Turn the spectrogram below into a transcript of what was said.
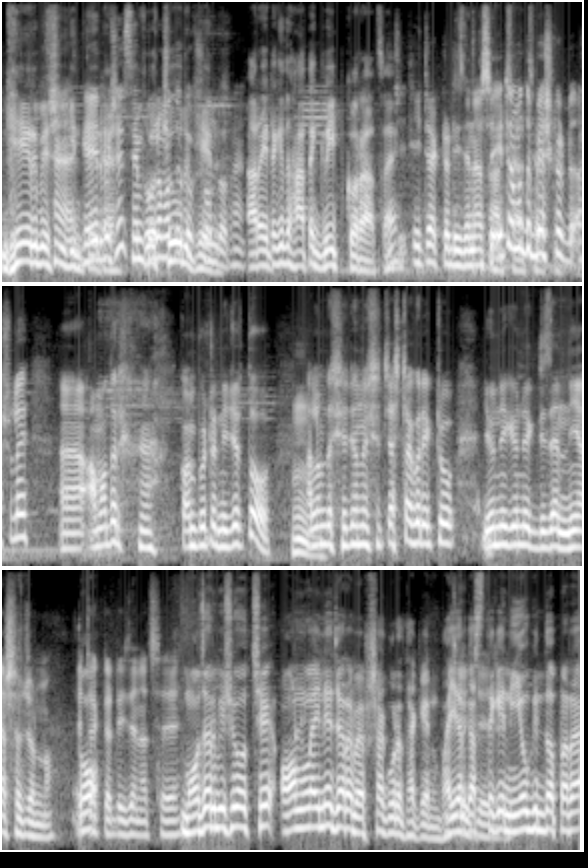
ঘের বেশি হ্যাঁ, কিন্তু ঘের বেশি, simple মধ্যে খুব সুন্দর, হ্যাঁ। আর এটা কিন্তু হাতে গ্রিপ করা আছে। হ্যাঁ? এটা একটা ডিজাইন আছে। আচ্ছা, এটার মধ্যে আচ্ছা, বেশ কয়েকটা আসলে আমাদের কম্পিউটার নিজের তো। আলহামদুলিল্লাহ সেজন্য সে চেষ্টা করি একটু ইউনিক ইউনিক ডিজাইন নিয়ে আসার জন্য। এটা একটা ডিজাইন আছে। মজার বিষয় হচ্ছে অনলাইনে যারা ব্যবসা করে থাকেন ভাইয়ার কাছ থেকে নিয়েও কিন্তু আপনারা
